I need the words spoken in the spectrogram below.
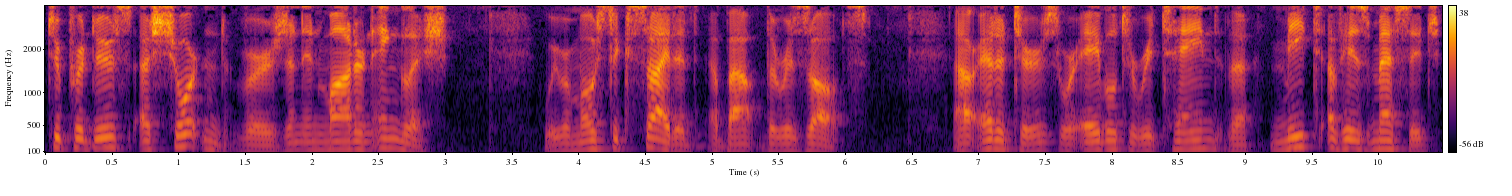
to produce a shortened version in modern English. We were most excited about the results. Our editors were able to retain the meat of his message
